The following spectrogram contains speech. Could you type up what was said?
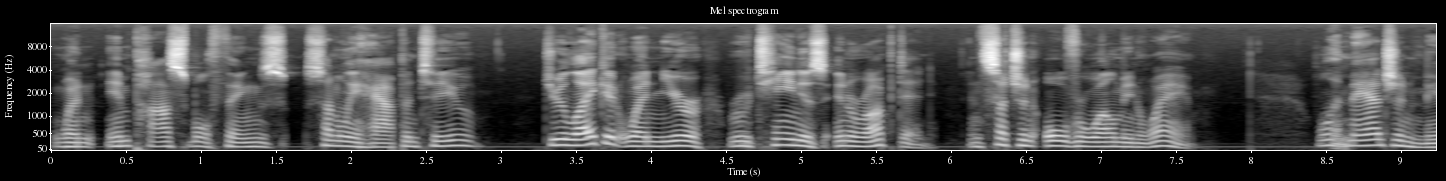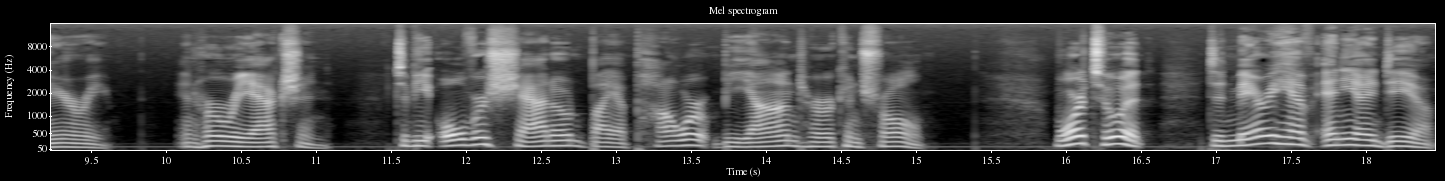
when impossible things suddenly happen to you? Do you like it when your routine is interrupted in such an overwhelming way? Well, imagine Mary and her reaction to be overshadowed by a power beyond her control. More to it, did Mary have any idea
